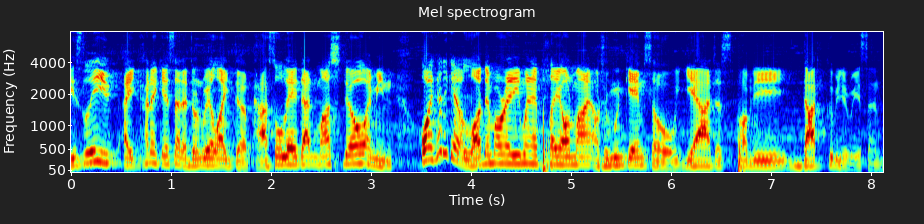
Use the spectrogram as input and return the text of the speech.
easily. I kind of guess that I don't really like the pastel layer that much though. I mean, oh I kind of get a lot of them already when I play on my Ultra Moon game. So yeah, that's probably that could be the reason.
